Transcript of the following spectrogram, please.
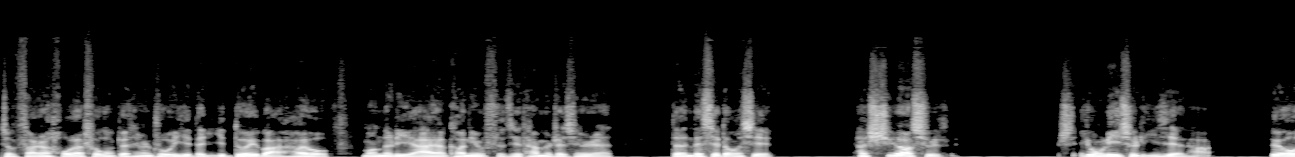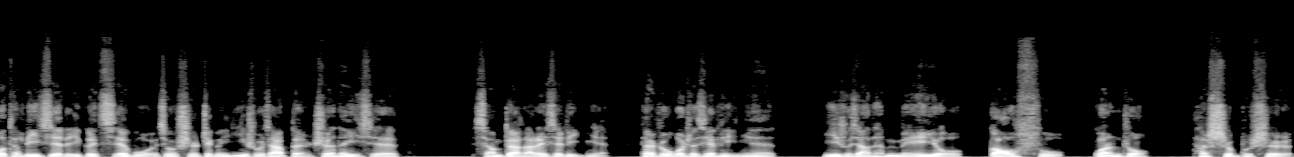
就反正后来说到表现主义的一堆吧，还有蒙德里安呀、康定斯基他们这群人的那些东西，他需要去用力去理解它。最后他理解的一个结果就是这个艺术家本身的一些想表达的一些理念。但如果这些理念艺术家他没有告诉观众，他是不是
